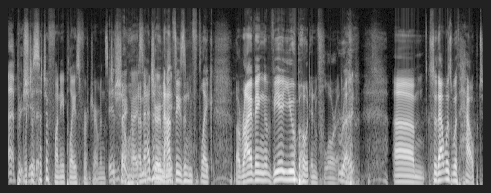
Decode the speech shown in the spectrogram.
I appreciate which is such a funny place for Germans to show up. nice Imagine Germany. Nazis in like arriving via U-boat in Florida. Right. Um, so that was with Haupt,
